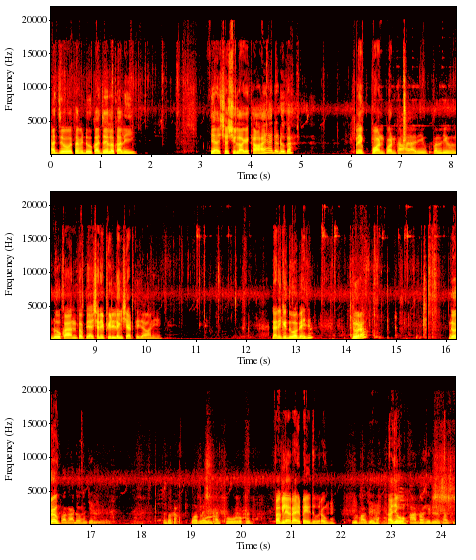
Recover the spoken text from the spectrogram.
આ જો તમે ડોકા જોઈ લો ખાલી. પૈસો શું લાગે? ખા હે ડોકા? એટલે પોન પોન ખા હે અરે ઉપરલી ડોકા તો પૈસાની ફિલ્ડિંગ સેટ થઈ જવાની છે લે ને કીધું આ બેસી દોરાવ? દોરાવ? પગલે રહે પછી દોરાવ હું. આ જો. આગળ હેડે ફાવશે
